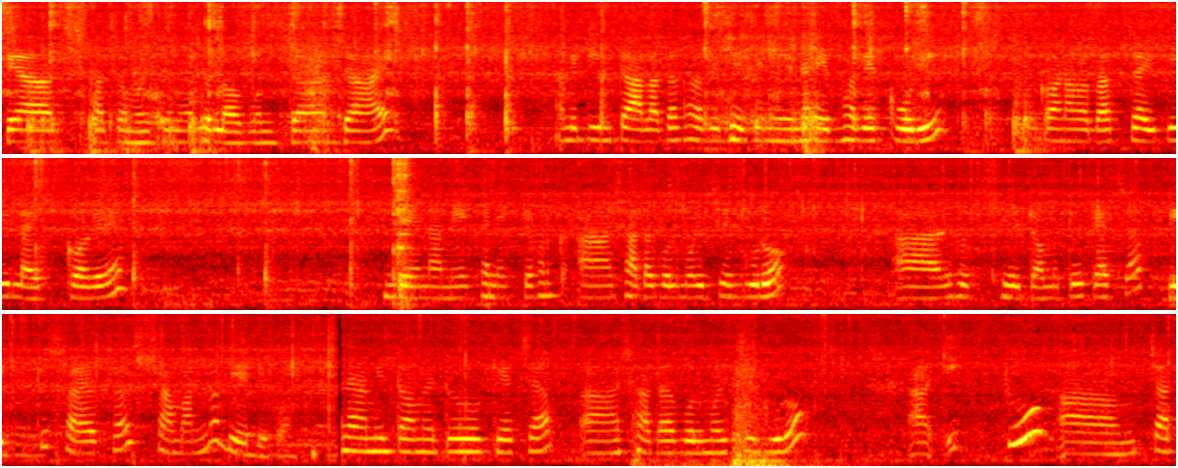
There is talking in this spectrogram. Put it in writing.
পেঁয়াজ, কাঁচামরিচের মধ্যে লবণটা যায়। আমি ডিমটা আলাদাভাবে ভেজে নিই না, এভাবে করি, কারণ আমার বাচ্চা এটাই লাইক করে। দেন আমি এখানে একটু এখন সাদা গোলমরিচের গুঁড়ো আর হচ্ছে টমেটো কেচাপ, একটু সয়া সস সামান্য দিয়ে দেব। আমি টমেটো কেচাপ সাদা গোলমরিচের গুঁড়ো আর একটু চাট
